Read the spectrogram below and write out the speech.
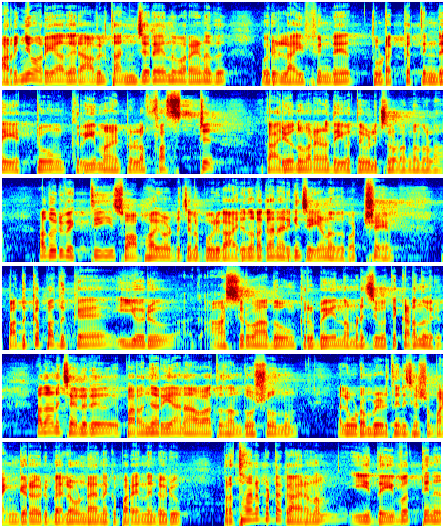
അറിഞ്ഞോ അറിയാതെ രാവിലത്തെ അഞ്ചര എന്ന് പറയണത് ഒരു ലൈഫിന്റെ തുടക്കത്തിന്റെ ഏറ്റവും ക്രീമായിട്ടുള്ള ഫസ്റ്റ് കാര്യമെന്ന് പറയുന്നത് ദൈവത്തെ വിളിച്ച് തുടങ്ങുക എന്നുള്ളതാണ്. അതൊരു വ്യക്തി സ്വാഭാവികമായിട്ട് ചിലപ്പോൾ ഒരു കാര്യം നടക്കാനായിരിക്കും ചെയ്യണത്. പക്ഷേ പതുക്കെ പതുക്കെ ഈ ഒരു ആശീർവാദവും കൃപയും നമ്മുടെ ജീവിതത്തിൽ കടന്നു വരും. അതാണ് ചിലർ പറഞ്ഞറിയാനാവാത്ത സന്തോഷമൊന്നും അല്ലെങ്കിൽ ഉടമ്പടി എടുത്തതിന് ശേഷം ഭയങ്കര ഒരു ബലം ഉണ്ടായെന്നൊക്കെ പറയുന്നതിന്റെ ഒരു പ്രധാനപ്പെട്ട കാരണം ഈ ദൈവത്തിന്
